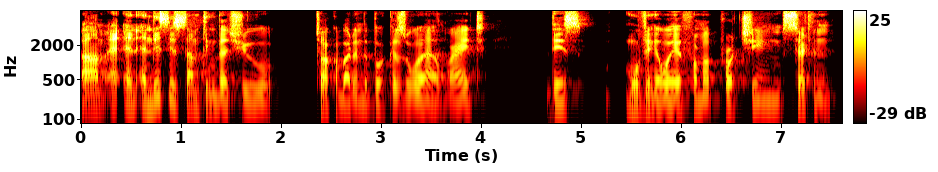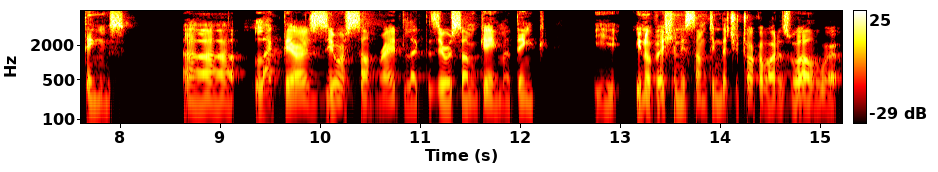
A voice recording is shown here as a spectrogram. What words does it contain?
Um, and, and this is something that you talk about in the book as well, right? This moving away from approaching certain things uh, like they are zero sum, right? Like the zero sum game. I think innovation is something that you talk about as well. Where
